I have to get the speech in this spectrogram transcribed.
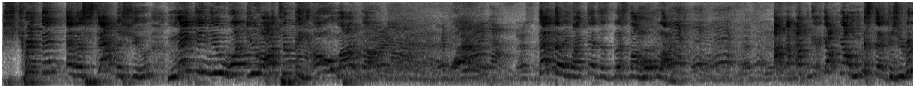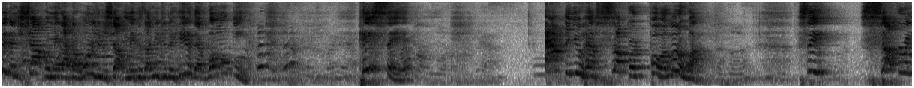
strengthen, and establish you, making you what you are to be. Oh my God. That thing right there just blessed my whole life. I, I, I, y'all, y'all missed that because you really didn't shout with me like I wanted you to shout with me because I need you to hear that one more again. He said, after you have suffered for a little while. See, suffering,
